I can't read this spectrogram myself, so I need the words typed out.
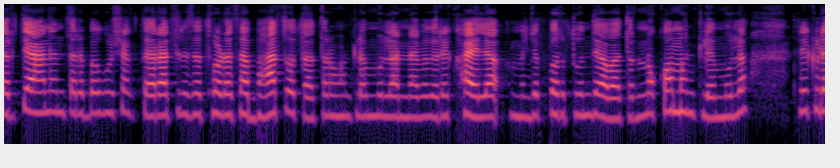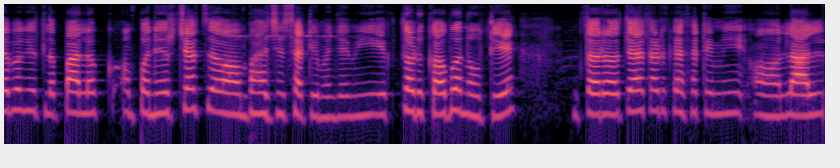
तर त्यानंतर बघू शकता रात्रीचा थोडासा भात होता तर म्हटलं मुलांना वगैरे खायला म्हणजे परतून द्यावा तर नको म्हटले मुलं. तर इकडे बघितलं पालक पनीरच्याच भाजीसाठी म्हणजे मी एक तडका बनवते तर त्या तडक्यासाठी मी लाल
